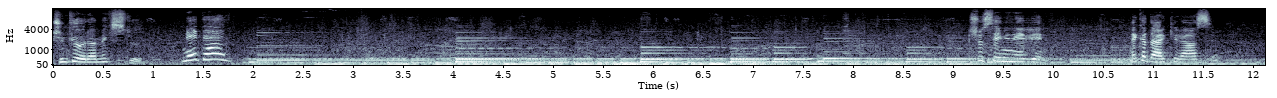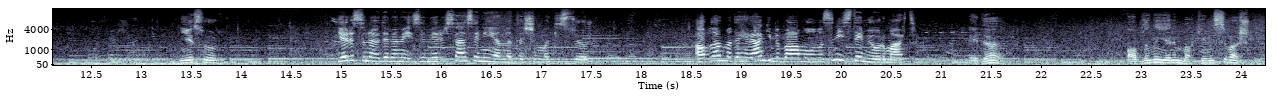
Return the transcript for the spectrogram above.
Çünkü öğrenmek istiyorum. Neden? Şu senin evin. Ne kadar kirası? Niye sordun? Yarısını ödememe izin verirsen senin yanına taşınmak istiyorum. Ablamla da herhangi bir bağım olmasını istemiyorum artık. Eda. Ablanın yarın mahkemesi başlıyor.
